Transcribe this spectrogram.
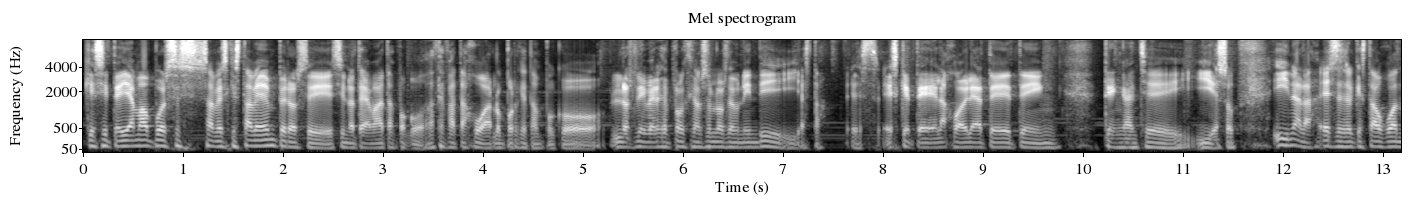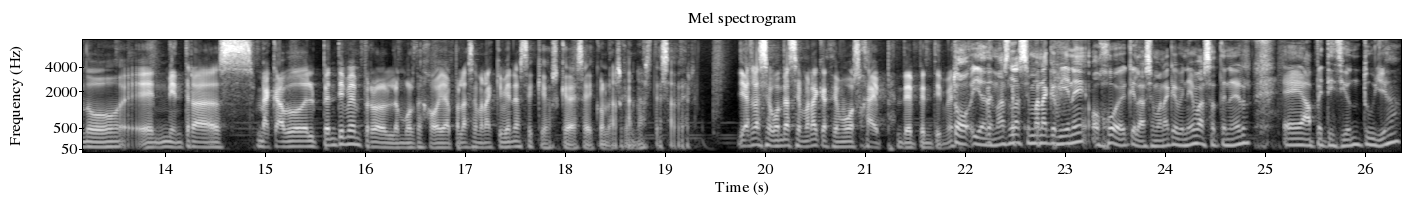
que si te llama, pues sabes que está bien, pero si, si, no te llama tampoco hace falta jugarlo porque tampoco los niveles de producción son los de un indie y ya está. Es, es que te, la jugabilidad te, te, enganche y, eso. Y nada, ese es el que he estado jugando eh, mientras me acabo del Pentiment, pero lo hemos dejado ya para la semana que viene, así que os quedáis ahí con las ganas de saber. Ya es la segunda semana que hacemos hype de Pentiment. Y además la semana que viene, ojo, eh, que la semana que viene vas a tener eh, a petición tuya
